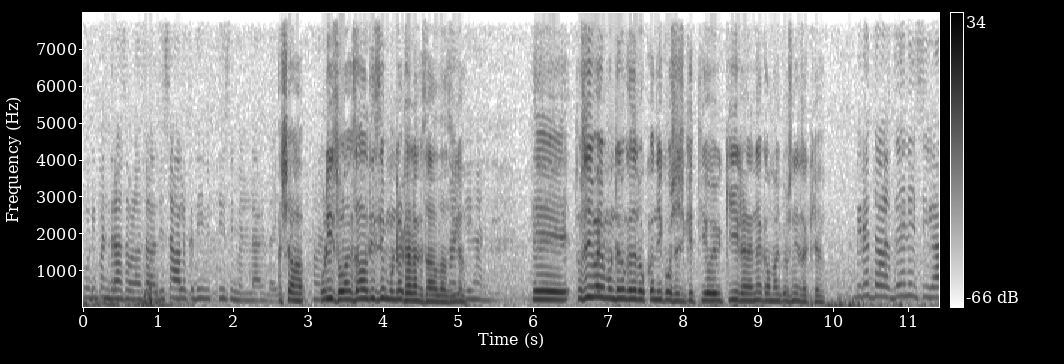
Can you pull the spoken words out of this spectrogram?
ਕੁੜੀ 15 16 ਸਾਲ ਦੀ ਸਾਲ ਕਦੀ ਵਿੱਥੀ ਸੀ ਮੈਨੂੰ ਲੱਗਦਾ ਜੀ। ਅੱਛਾ ਕੁੜੀ 16 ਸਾਲ ਦੀ ਸੀ ਮੁੰਡਾ 18 ਕੁ ਸਾਲ ਦਾ ਸੀਗਾ। ਹਾਂਜੀ ਹਾਂਜੀ। ਤੇ ਤੁਸੀਂ ਬਾਈ ਮੁੰਡੇ ਨੂੰ ਕਦੇ ਰੋਕਣ ਦੀ ਕੋਸ਼ਿਸ਼ ਕੀਤੀ ਹੋਵੇ ਵੀ ਕੀ ਲੈਣਾ ਇਹਨਾਂ ਕੰਮਾਂ 'ਚ ਕੁਝ ਨਹੀਂ ਰੱਖਿਆ? ਵੀਰੇ ਦੱਸਦੇ ਨਹੀਂ ਸੀਗਾ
